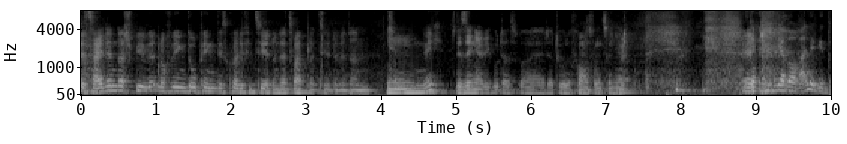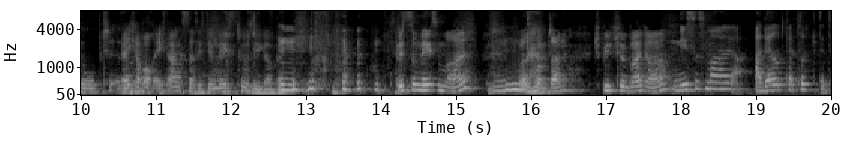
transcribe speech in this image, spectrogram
Es sei denn, das Spiel wird noch wegen Doping disqualifiziert und der Zweitplatzierte wird dann Mhm. nicht. Wir sehen ja, wie gut das bei der Tour de France funktioniert. Da haben sie aber auch alle gedopt. Also, Ja, ich habe auch echt Angst, dass ich demnächst Toursieger bin. Bis zum nächsten Mal. Was kommt dann? Spielt schön weiter. nächstes Mal Adele verpflichtet.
